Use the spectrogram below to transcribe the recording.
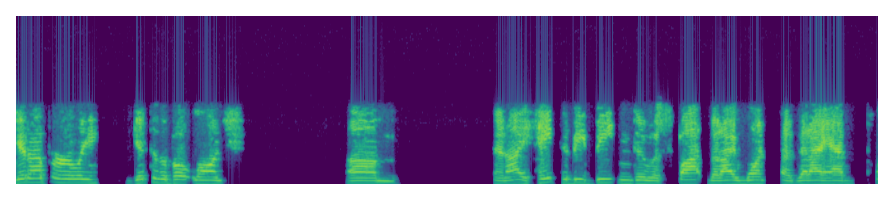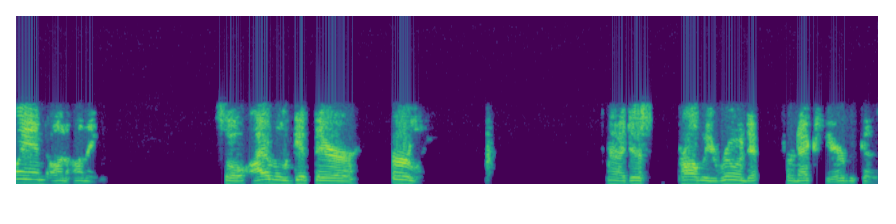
get up early, get to the boat launch, um, and I hate to be beaten to a spot that I want uh, that I have planned on hunting. So I will get there early, and I just probably ruined it for next year because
